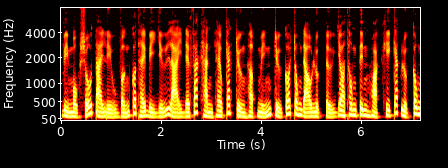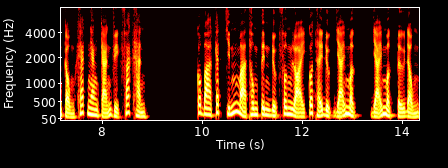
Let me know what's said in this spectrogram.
vì một số tài liệu vẫn có thể bị giữ lại để phát hành theo các trường hợp miễn trừ có trong đạo luật tự do thông tin hoặc khi các luật công cộng khác ngăn cản việc phát hành. Có ba cách chính mà thông tin được phân loại có thể được giải mật giải mật tự động,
